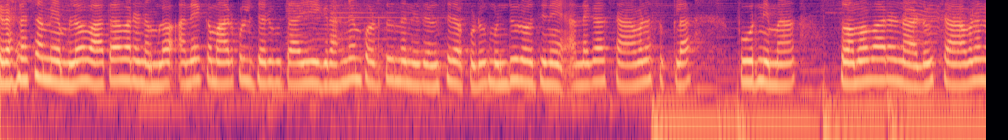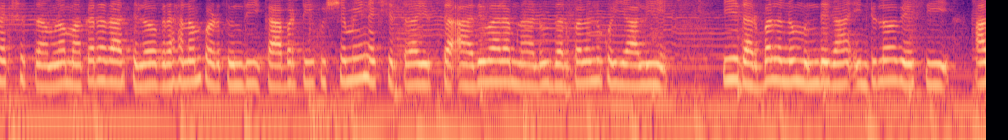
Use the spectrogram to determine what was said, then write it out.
గ్రహణ సమయంలో వాతావరణంలో అనేక మార్పులు జరుగుతాయి. గ్రహణం పడుతుందని తెలిసినప్పుడు ముందు రోజునే అనగా శ్రావణ శుక్ల పూర్ణిమ సోమవారం నాడు శ్రావణ నక్షత్రంలో మకర రాశిలో గ్రహణం పడుతుంది. కాబట్టి పుష్యమి నక్షత్ర యుక్త ఆదివారం నాడు దర్భలను కొయ్యాలి. ఈ దర్భలను ముందుగా ఇంటిలో వేసి ఆ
